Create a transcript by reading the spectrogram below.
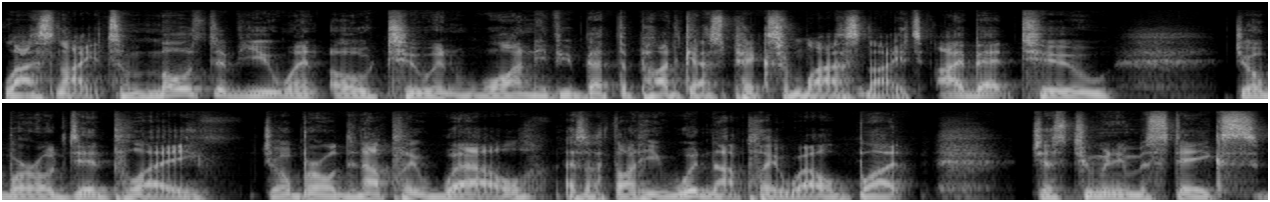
last night. So most of you went 0 2 and 1 if you bet the podcast picks from last night. I bet two. Joe Burrow did play. Joe Burrow did not play well, as I thought he would not play well, but just too many mistakes.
